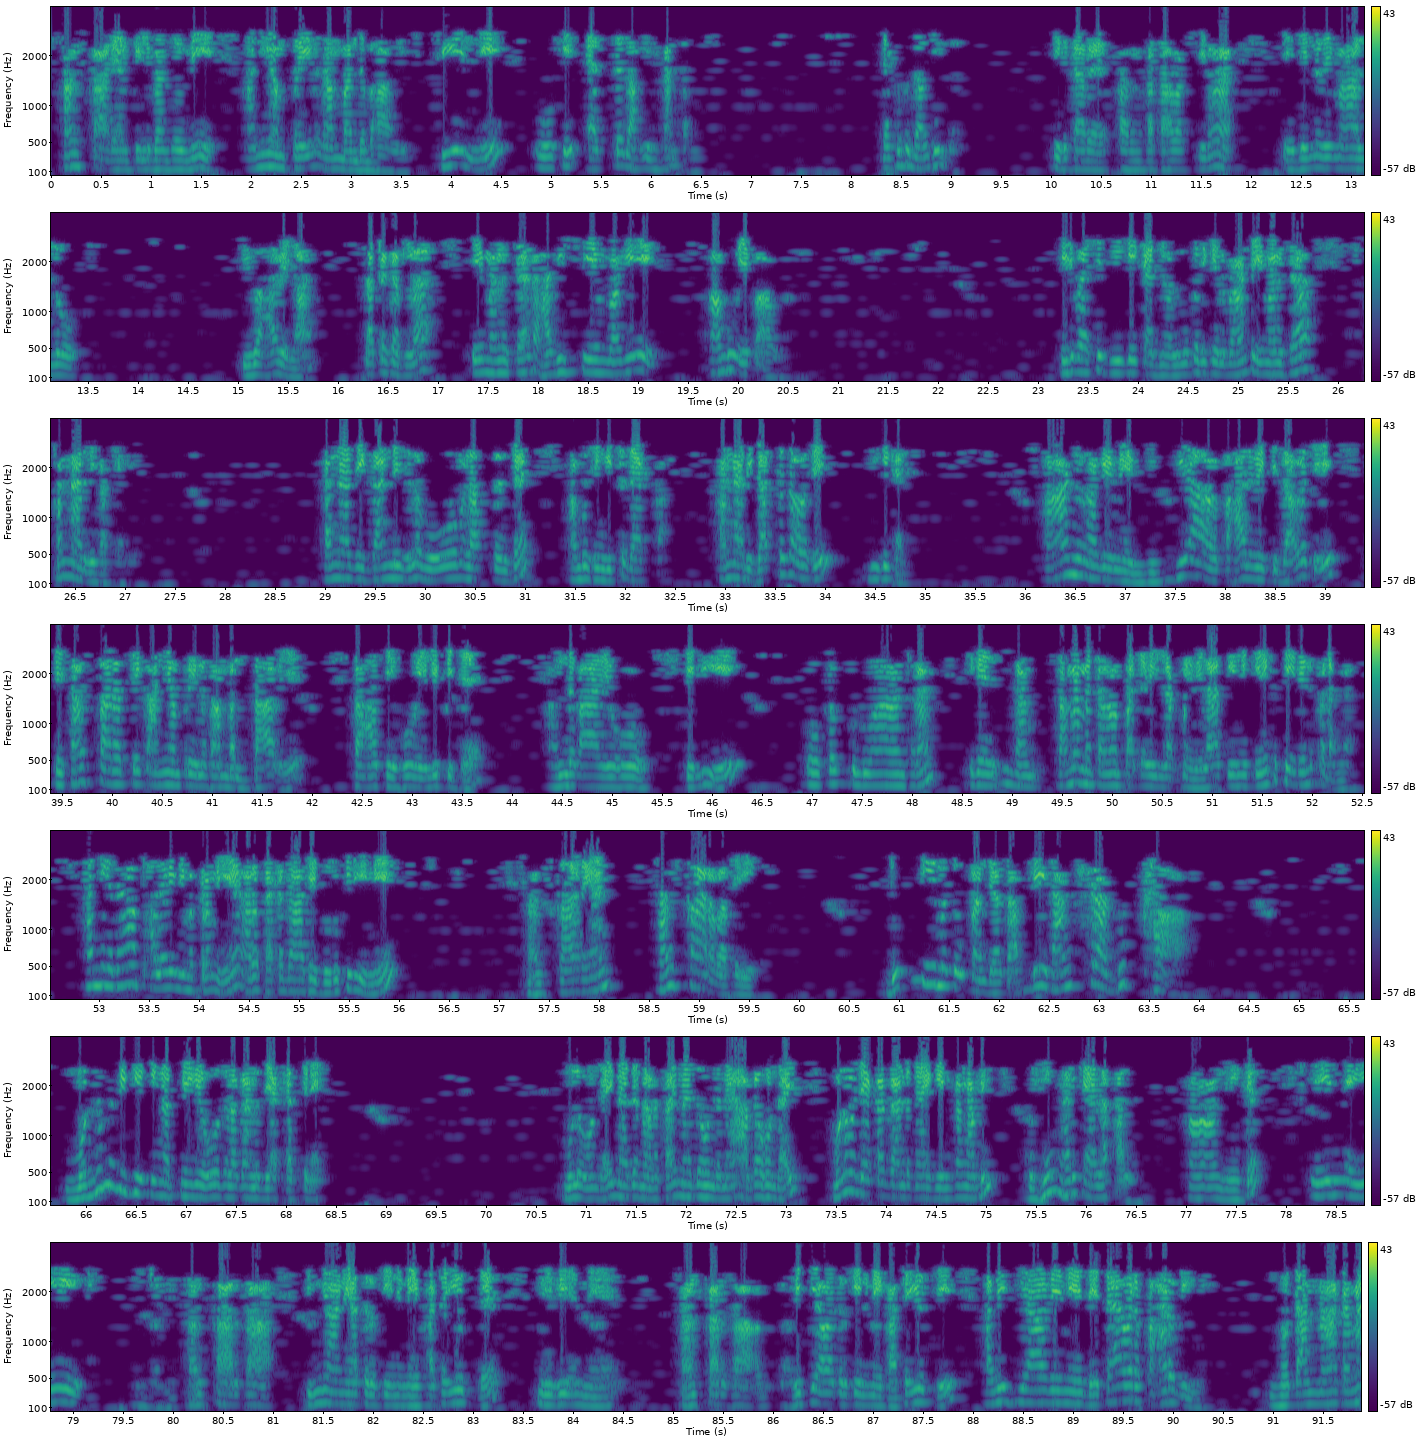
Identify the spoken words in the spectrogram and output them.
සංස්කාරයන් පිළිබඳව මේ අනියම් ප්‍රේම සම්බන්ධ භාවය. තියෙන්නේ ඕකේ ඇත්ත දකින්නකන් තමයි. දැකපු දවසේ ඒකට අර අර කතාවක් කියනවා ඒ දෙන්න දෙමහල්ලෝ විවාහ වෙලා ගත කරලා ඒ මනුස්සයාට හදිස්සියෙන් වගේ අඹු එපා වුණා. ඊට පස්සේ දීගේ කඩනවලු මොකද කියලා බලන්න මේ මනුස්සයා කන්නාඩි දෙකක් ඇරියා. කන්නාඩි ගන්න ඉතලා බොහොම ලස්සනට අඹු සිංගිත්ත දැක්කා. කන්නාඩි ගත්ත දවසේ දීගේ කඩනවා. ආන්න වගේ මේ විද්‍යාව පහළ වෙච්ච දවසේ ඒ සංස්කාරات එක්ක අන්‍යම් ප්‍රේම සම්බන්ධතාවය සාහසේ හෝ එලිපිට අන්ධකාරය හෝ එළියේ ඕක පුළුවන් තරම් ඒක නිකන් තමම තමම පටවිල්ලක් මේ වෙලා තියෙන කියන එක තේරෙන්න පටන් ගන්නවා. අන්න ඒක තමයි පළවෙනිම ක්‍රමය. අර සකදාසේ දුරු කිරීමේ සංස්කාරයන් සංස්කාර වශයෙන් දුක් වීමට උපන්දයක් අබ්බේ සංස්කාර දුක්ඛා. මොනම විදියකින්වත් මේක හොදලා ගන්න දෙයක් නැත්තේ නෑ. මුල හොඳයි නැද නරකයි නැද හොඳ නෑ අග හොඳයි මොනම දෙයක් ගන්න නැහැ කියන එකන් අපි කොහෙන් හරි කැලලා කල්ල. ආ මේක එන්නේ මේ සංස්කාරතා විඥානය අතර තියෙන මේ කටයුත්ත මේ මේ සංස්කාර සහ අවිද්‍යාව අතර තියෙන මේ කටයුත්තේ අවිද්‍යාවේ මේ දෙතවර පහර දීමේ නොදන්නාකම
